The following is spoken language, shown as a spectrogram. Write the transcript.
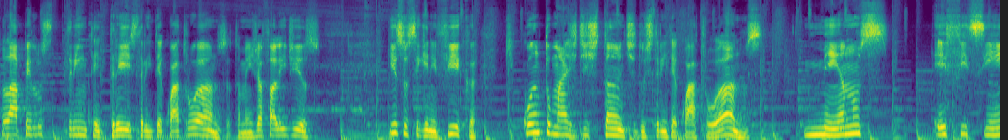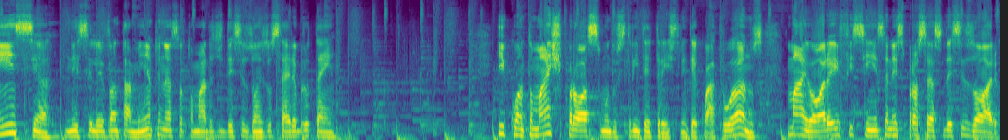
lá pelos 33, 34 anos. Eu também já falei disso. Isso significa que quanto mais distante dos 34 anos, menos eficiência nesse levantamento e nessa tomada de decisões o cérebro tem. E quanto mais próximo dos 33, 34 anos, maior a eficiência nesse processo decisório.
